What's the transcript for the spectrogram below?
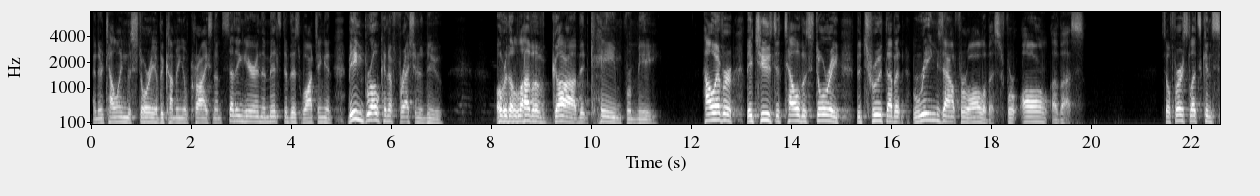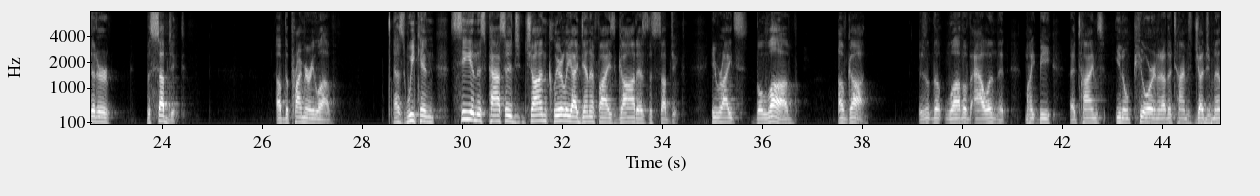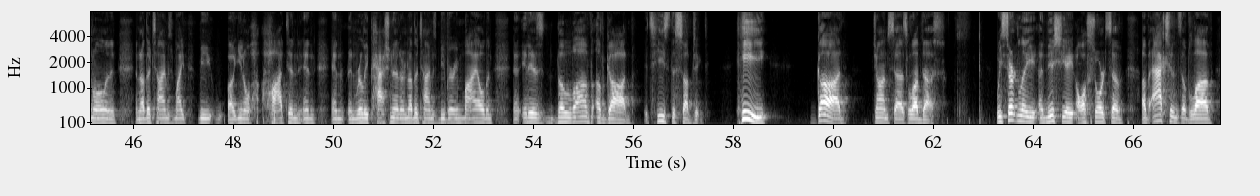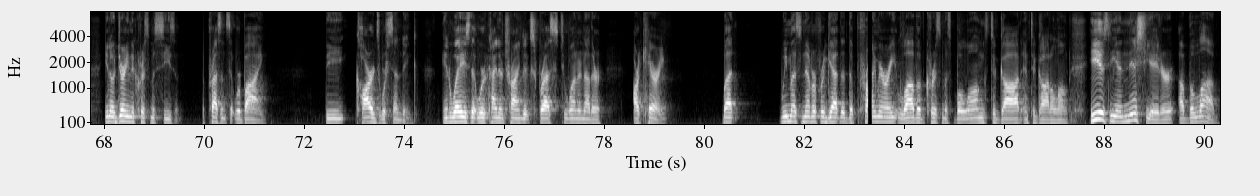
And they're telling the story of the coming of Christ. And I'm sitting here in the midst of this, watching it, being broken afresh and anew over the love of God that came for me. However, they choose to tell the story, the truth of it rings out for all of us, for all of us. So, first, let's consider the subject of the primary love. As we can see in this passage, John clearly identifies God as the subject. He writes, the love of God. Isn't the love of Alan that might be at times, you know, pure and at other times judgmental and, and other times might be, uh, you know, hot and, and, and, and really passionate and other times be very mild. And it is the love of God. It's He's the subject. He, God, John says, loved us. We certainly initiate all sorts of, of actions of love, you know, during the Christmas season, the presents that we're buying, the cards we're sending, in ways that we're kind of trying to express to one another our caring. But we must never forget that the primary love of Christmas belongs to God and to God alone. He is the initiator of the love.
